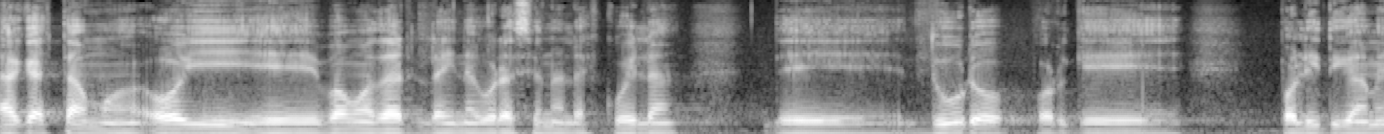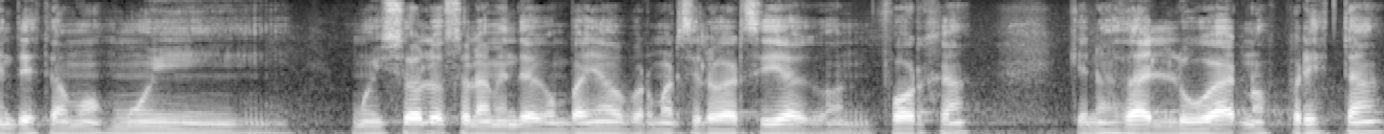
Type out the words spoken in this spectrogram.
Acá estamos, hoy eh, vamos a dar la inauguración a la escuela, de duro porque políticamente estamos muy, muy solos, solamente acompañado por Marcelo García con Forja, que nos da el lugar, nos presta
